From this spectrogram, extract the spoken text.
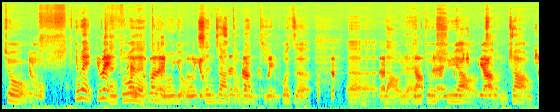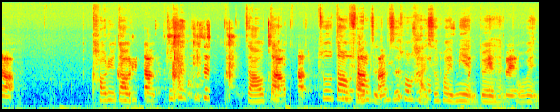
就，因为很多人可能有肾脏的问题，或者呃老人就需要长照。考虑到就是找到租到房子之后，还是会面对很多问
